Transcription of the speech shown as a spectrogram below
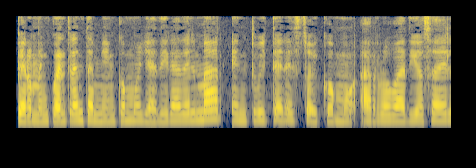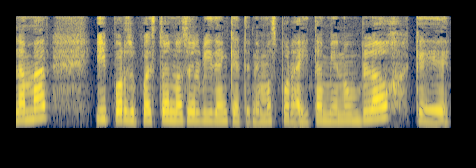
pero me encuentran también como Yadira del Mar. En Twitter estoy como arroba diosa de la mar. Y por supuesto no se olviden que tenemos por ahí también un blog que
